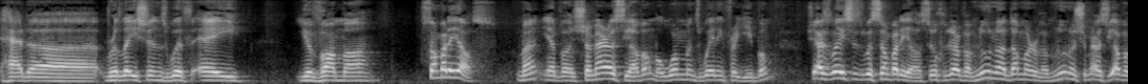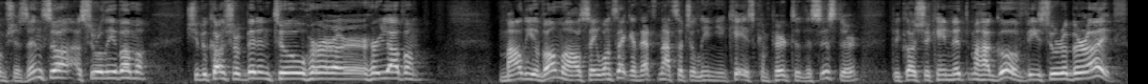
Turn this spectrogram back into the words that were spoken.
had uh, relations with a Yavama, somebody else. Right? You have a Shemeres Yavam, a woman's waiting for Yibam. She has relations with somebody else. She becomes forbidden to her, her Yavam. Mali Yavama, I'll say one second, that's not such a lenient case compared to the sister, because she came nitma hagov v'isura.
